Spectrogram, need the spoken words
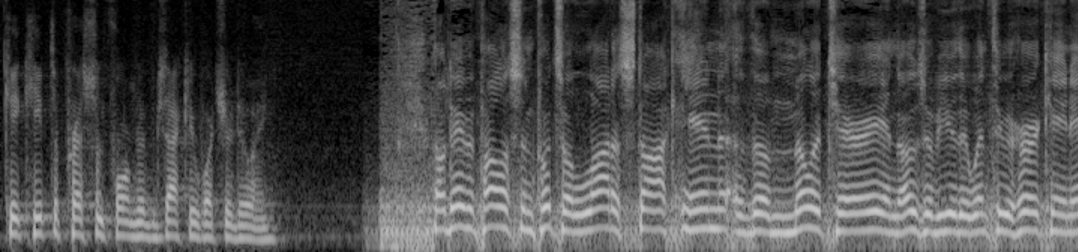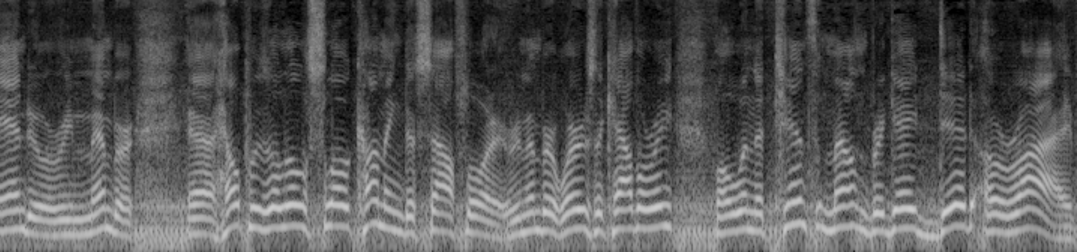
keep, keep the press informed of exactly what you're doing. Well, David Paulison puts a lot of stock in the military, and those of you that went through Hurricane Andrew remember uh, help was a little slow coming to South Florida. Remember, where's the cavalry? Well, when the 10th Mountain Brigade did arrive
